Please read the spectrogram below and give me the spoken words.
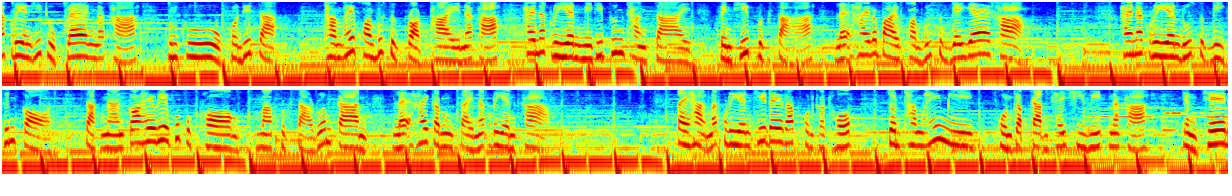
นักเรียนที่ถูกแกล้งนะคะ คุณครูควรที่จะทำให้ความรู้สึกปลอดภัยนะคะ ให้นักเรียนมีที่พึ่งทางใจ เป็นที่ปรึกษา และให้ระบายความรู้สึกแย่ๆค่ะ ให้นักเรียนรู้สึกดีขึ้นก่อน จากนั้นก็ให้เรียกผู้ปกครองมาปรึกษาร่วมกัน และให้กำลังใจนักเรียนค่ะ แต่หากนักเรียนที่ได้รับผลกระทบ จนทำให้มีผลกับการใช้ชีวิตนะคะ อย่างเช่น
